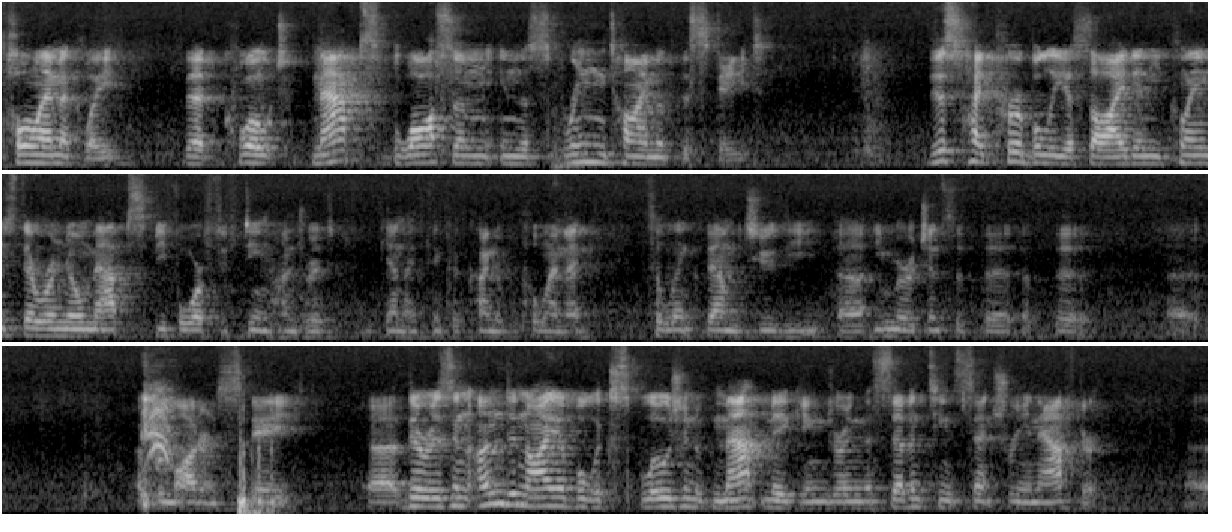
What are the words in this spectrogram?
polemically that, quote, maps blossom in the springtime of the state, this hyperbole aside, and he claims there were no maps before 1500. Again, I think a kind of polemic to link them to the uh, emergence of the, of the, uh, of the modern state. Uh, there is an undeniable explosion of map making during the 17th century and after. Uh,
